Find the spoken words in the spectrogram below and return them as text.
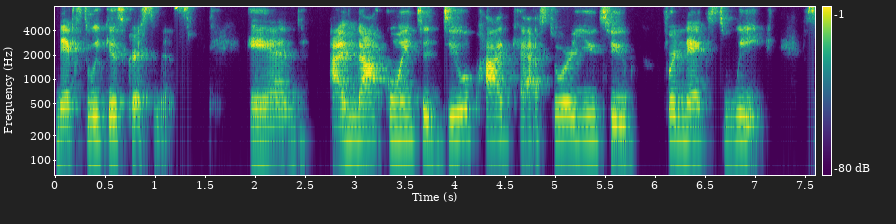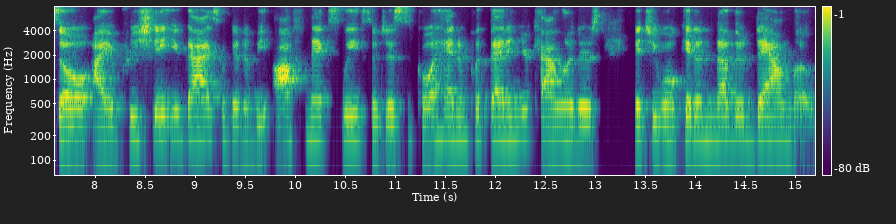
next week is Christmas, and I'm not going to do a podcast or a YouTube for next week. So I appreciate you guys. We're going to be off next week. So just go ahead and put that in your calendars that you won't get another download.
